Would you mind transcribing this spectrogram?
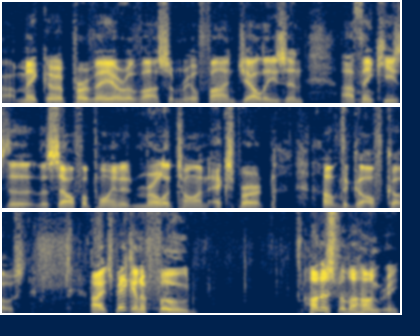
uh, maker, purveyor of uh, some real fine jellies, and I think he's the, the self appointed Mirliton expert of the Gulf Coast. All right, speaking of food, Hunters for the Hungry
